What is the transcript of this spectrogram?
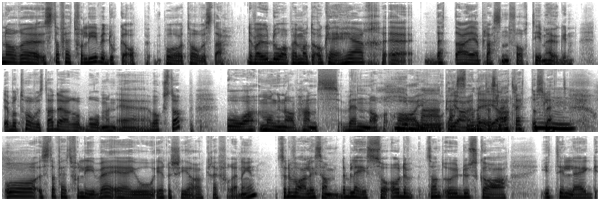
når eh, Stafett for livet dukka opp på Torvestad det var jo da på en måte Ok, her eh, Dette er plassen for Team Haugen. Det er på Torvestad, der broren min er vokst opp. Og mange av hans venner har jo ja, det. Ja, rett og, slett. Mm. og Stafett for livet er jo i regi av Kreftforeningen. Så det var liksom Det ble så Og, det, og du skal i tillegg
